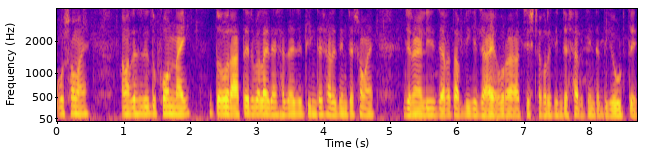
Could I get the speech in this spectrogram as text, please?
ও সময় আমার কাছে যেহেতু ফোন নাই, তো রাতের বেলায় দেখা যায় যে তিনটে সাড়ে তিনটের সময় জেনারেলি যারা তাবলিগে যায়, ওরা চেষ্টা করে তিনটে সাড়ে তিনটার দিকে উঠতে,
